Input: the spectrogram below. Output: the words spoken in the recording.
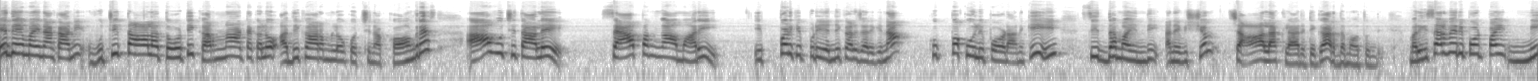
ఏదేమైనా కానీ ఉచితాలతోటి కర్ణాటకలో అధికారంలోకి వచ్చిన కాంగ్రెస్ ఆ ఉచితాలే శాపంగా మారి ఇప్పటికిప్పుడు ఎన్నికలు జరిగినా కుప్పకూలిపోవడానికి సిద్ధమైంది అనే విషయం చాలా క్లారిటీగా అర్థమవుతుంది. మరి ఈ సర్వే రిపోర్ట్పై మీ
